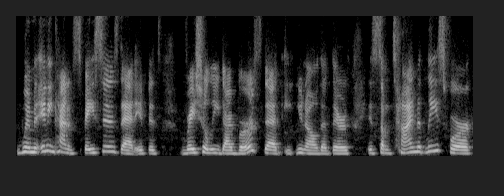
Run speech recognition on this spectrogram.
women, any kind of spaces that if it's racially diverse, that, you know, that there is some time at least for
